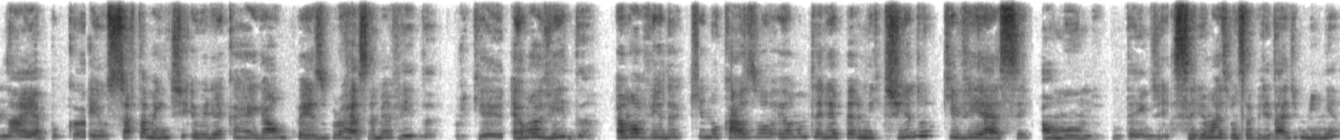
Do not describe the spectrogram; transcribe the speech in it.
na época, eu certamente eu iria carregar um peso pro resto da minha vida. Porque é uma vida é uma vida que, no caso, eu não teria permitido que viesse ao mundo, entende? Seria uma responsabilidade minha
